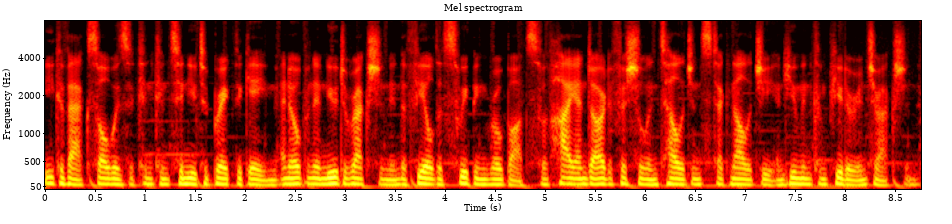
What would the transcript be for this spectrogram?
Ecovacs always can continue to break the game and open a new direction in the field of sweeping robots with high-end artificial intelligence technology and human-computer interaction.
